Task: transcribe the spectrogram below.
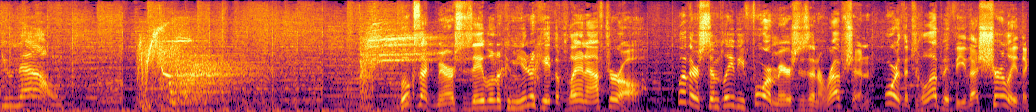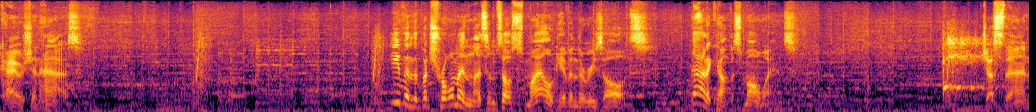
You now! Looks like Merus is able to communicate the plan after all, whether simply before Merus' interruption or the telepathy that surely the Kaioshin has. Even the patrolman lets himself smile given the results. Gotta count the small wins. Just then,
